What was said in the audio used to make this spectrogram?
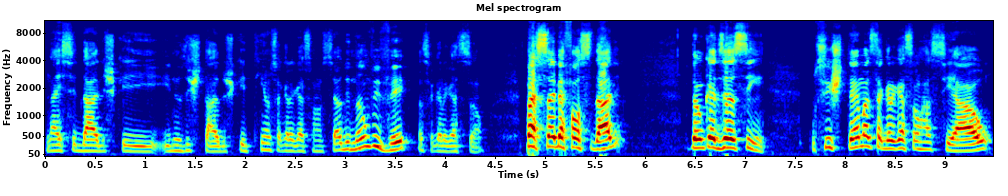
nas cidades que, e nos estados que tinham segregação racial, de não viver na segregação. Percebe a falsidade? Então quer dizer assim, o sistema de segregação racial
